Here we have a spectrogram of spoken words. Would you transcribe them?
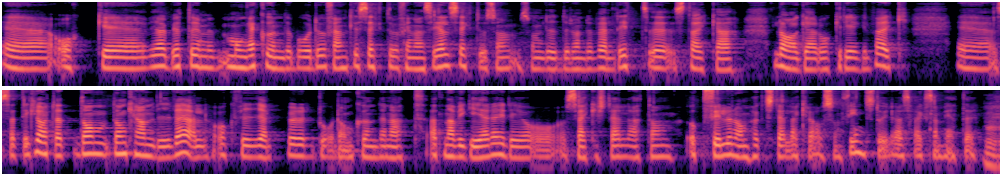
Eh, och eh, vi arbetar ju med många kunder, både offentlig sektor och finansiell sektor, som, som lyder under väldigt eh, starka lagar och regelverk. Eh, så det är klart att de, de kan vi väl och vi hjälper då de kunderna att, att navigera i det och säkerställa att de uppfyller de högt ställda krav som finns då i deras verksamheter. Mm.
